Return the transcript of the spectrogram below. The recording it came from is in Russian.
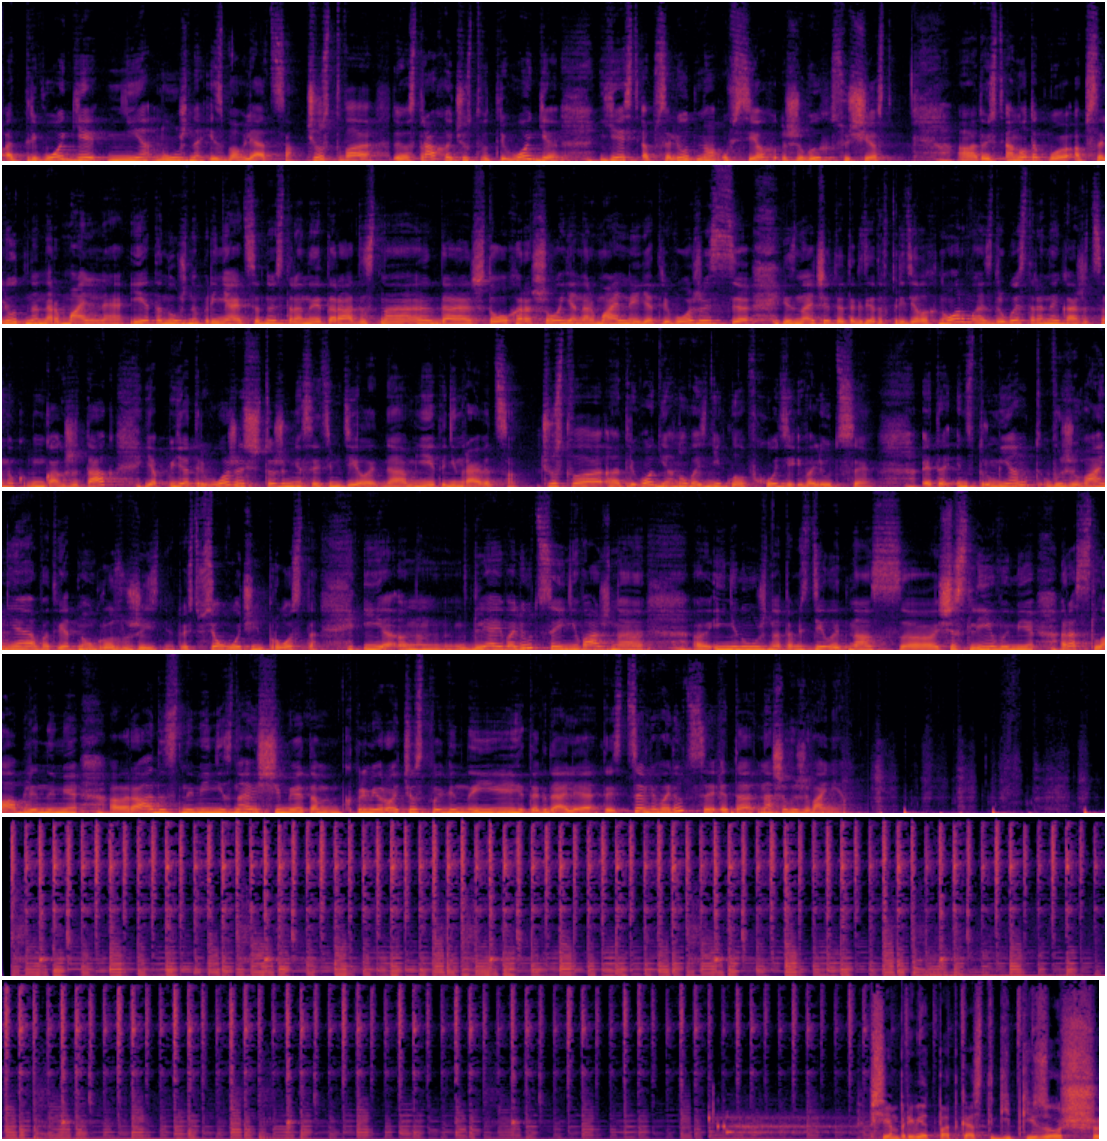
От тревоги не нужно избавляться. Чувство э, страха, чувство тревоги есть абсолютно у всех живых существ. А, то есть оно такое абсолютно нормальное, и это нужно принять. С одной стороны, это радостно, э, да, что хорошо, я нормальный, я тревожусь, э, и значит, это где-то в пределах нормы. С другой стороны, кажется, ну, ну как же так? Я, я тревожусь, что же мне с этим делать? Да? Мне это не нравится. Чувство тревоги, оно возникло в ходе эволюции. Это инструмент выживания в ответ на угрозу жизни. То есть все очень просто просто. И э, для эволюции не важно э, и не нужно там, сделать нас э, счастливыми, расслабленными, радостными, не знающими, там, к примеру, от чувства вины и так далее. То есть цель эволюции – это наше выживание. Всем привет, подкаст «Гибкий ЗОЖ».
